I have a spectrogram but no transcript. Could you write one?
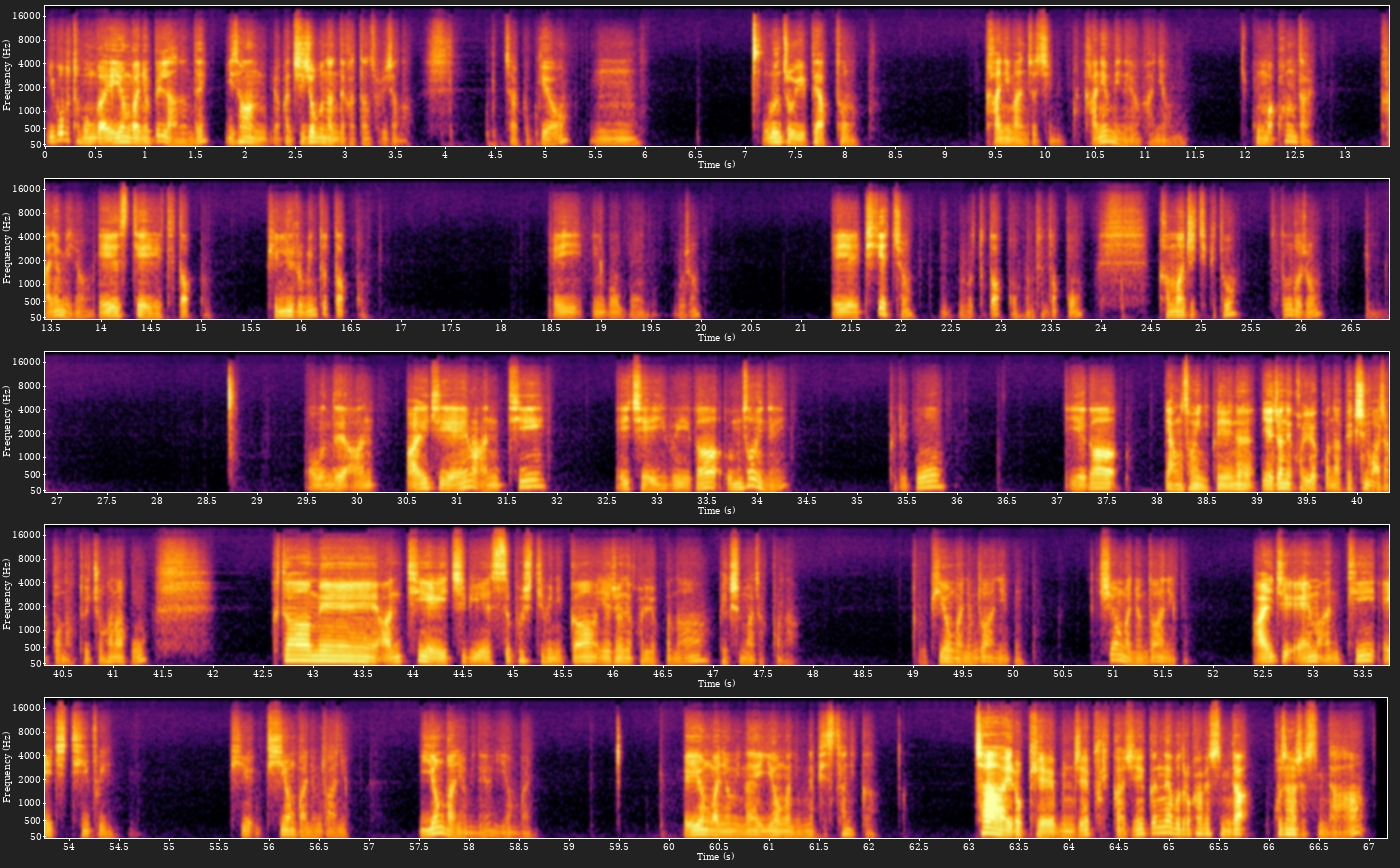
이거부터 뭔가 A형 간염 삘 나는데? 이상한 약간 지저분한 데 갔다는 소리잖아. 자, 볼게요. 음, 오른쪽 위폐 압통. 간이 만져짐. 간염이네요, 간염. 공막 황달. 간염이죠. AST, ALT 떴고. 빌리루빈 또 떴고. A, 이거 뭐, 뭐죠? ALP겠죠? 음, 이것도 떴고, 아무튼 떴고. 감마 GTP도 뜬 거죠. 어, 근데 안, IgM, 안티, HAV가 음성이네. 그리고 얘가 양성이니까 얘는 예전에 걸렸거나 백신 맞았거나 둘 중 하나고. 그 다음에 안티 HBS 포지티브니까 예전에 걸렸거나 백신 맞았거나. 그리고 간염도 아니고 C형 간염도 아니고 IgM, 안티, HDV B, D형 간염도 아니고 E형 간염이네요. E형 간염. A형 간염이나 E형 간염이나 비슷하니까. 자, 이렇게 문제 풀이까지 끝내보도록 하겠습니다. 고생하셨습니다.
